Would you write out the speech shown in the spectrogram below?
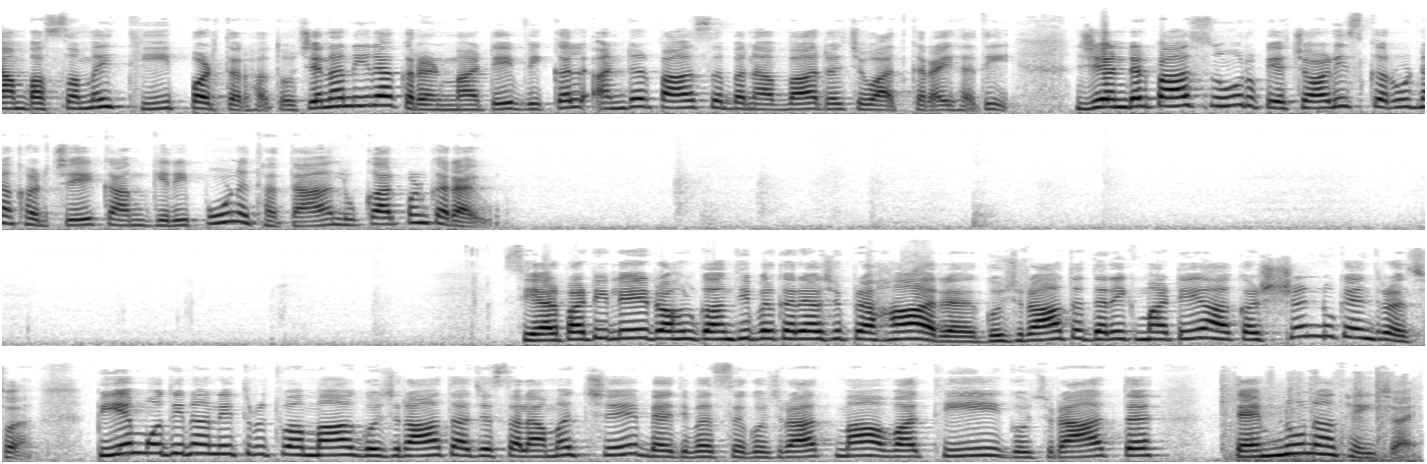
લાંબા સમયથી પડતર હતો. જેના નિરાકરણ માટે વિકલ અંડરપાસ બનાવવા રજૂઆત કરાઈ હતી. જે અંડરપાસનું રૂપિયા ચાળીસ કરોડના ખર્ચે કામગીરી પૂર્ણ થતાં લોકાર્પણ કરાયું. સી આર પાટીલે રાહુલ ગાંધી પર કર્યા છે પ્રહાર. ગુજરાત દરેક માટે આકર્ષણનું કેન્દ્ર છે. પીએમ મોદીના નેતૃત્વમાં ગુજરાત આજે સલામત છે. બે દિવસ ગુજરાતમાં આવવાથી ગુજરાત તેમનું ન થઈ જાય.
